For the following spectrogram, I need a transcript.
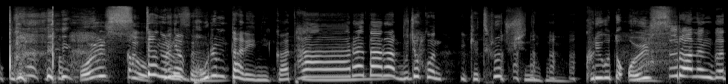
얼쑤. 깜짝 놀랐어요. 보름달이니까 달아달아 무조건 이렇게 틀어주시나 봐요. 그리고 또 얼쑤라는 그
